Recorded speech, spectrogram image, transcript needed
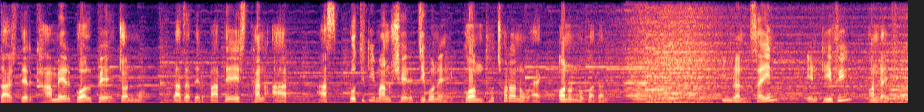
দাসদের ঘামের গল্পে জন্ম। রাজাদের পাতে স্থান আর আজ প্রতিটি মানুষের জীবনে গন্ধ ছড়ানো এক অনন্য উপাদান। Imran Hussain, NTV, online.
